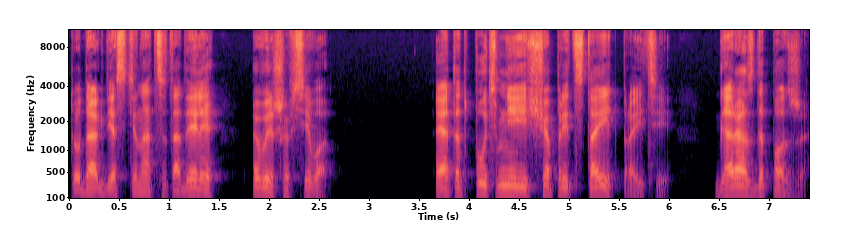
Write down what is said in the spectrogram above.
туда, где стена цитадели выше всего. Этот путь мне еще предстоит пройти, гораздо позже.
